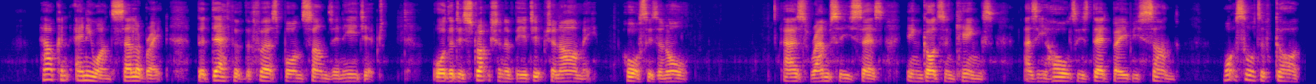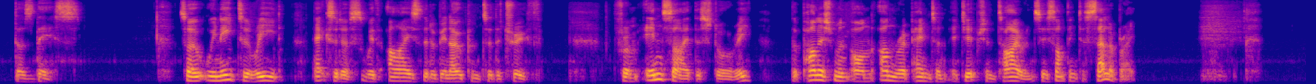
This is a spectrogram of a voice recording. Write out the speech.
How can anyone celebrate the death of the firstborn sons in Egypt or the destruction of the Egyptian army, horses and all? As Ramses says in Gods and Kings, as he holds his dead baby's son, what sort of God does this? So we need to read Exodus with eyes that have been opened to the truth. From inside the story, the punishment on unrepentant Egyptian tyrants is something to celebrate.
